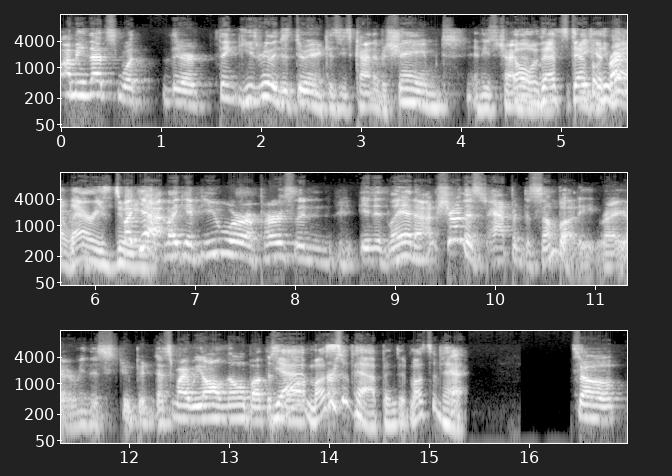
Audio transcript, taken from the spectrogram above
I mean, that's what they're think. He's really just doing it because he's kind of ashamed, and he's trying. oh, to that's definitely right. why Larry's doing But yeah, it. like if you were a person in Atlanta, I'm sure this happened to somebody, right? I mean, this stupid. That's why we all know about this. Yeah, it must first. have happened. It must have Yeah. happened. So,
